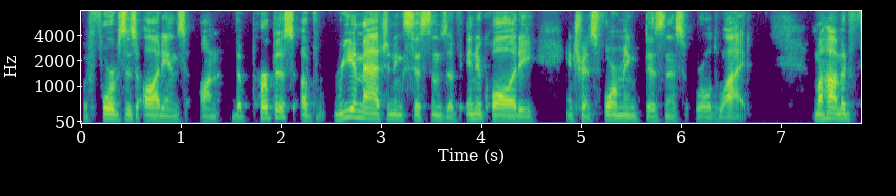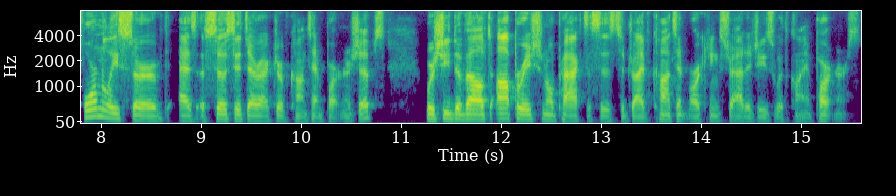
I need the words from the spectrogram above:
with Forbes' audience on the purpose of reimagining systems of inequality and transforming business worldwide. Muhammad formerly served as Associate Director of Content Partnerships, where she developed operational practices to drive content marketing strategies with client partners.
